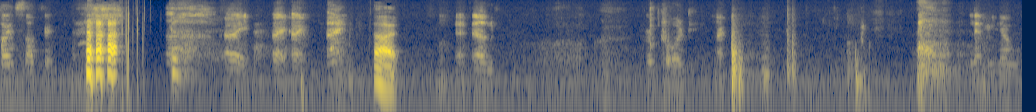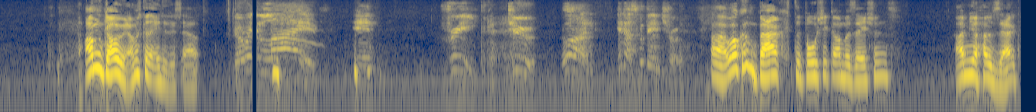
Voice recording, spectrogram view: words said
punch something. All right. Uh, Um, record. Let me know. I'm going. I'm just gonna edit this out. Going live in three, two, one. Hit us with the intro. All right. Welcome back to bullshit conversations. I'm your host Zach,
